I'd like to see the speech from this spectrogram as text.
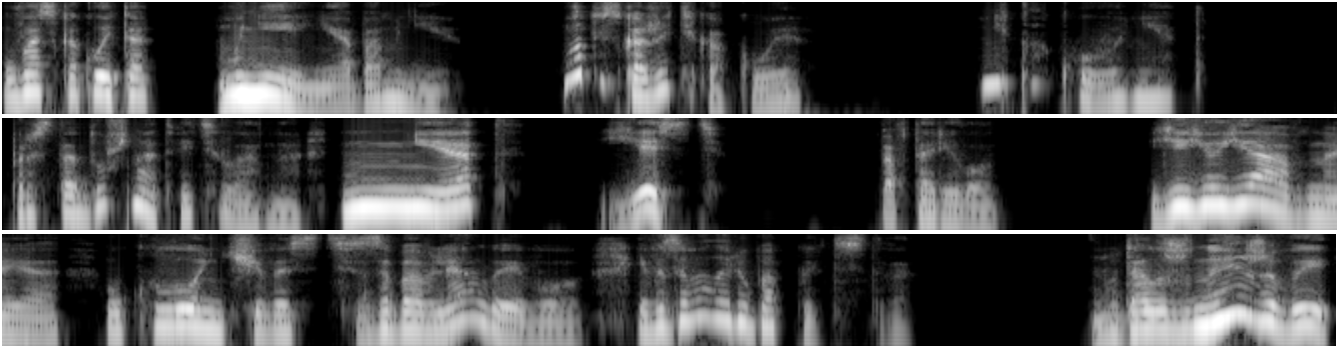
у вас какое-то мнение обо мне. Вот и скажите, какое. — Никакого нет, — простодушно ответила она. — Нет, — Есть, — повторил он. Ее явная уклончивость забавляла его и вызывала любопытство. — Ну, должны же вы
